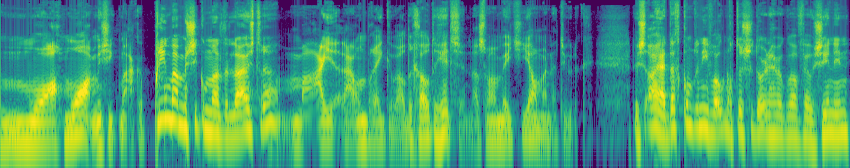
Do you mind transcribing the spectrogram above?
moi, moi, muziek maken. Prima muziek om naar te luisteren, maar daar ontbreken wel de grote hits. En dat is wel een beetje jammer natuurlijk. Dus oh ja, dat komt in ieder geval ook nog tussendoor. Daar heb ik wel veel zin in.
